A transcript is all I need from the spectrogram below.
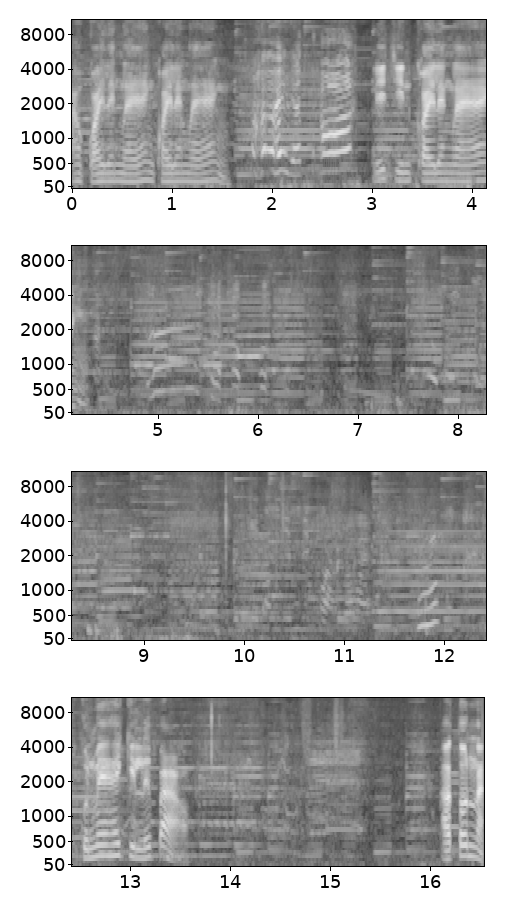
เอาไกวแรงๆไกวแรงเฮ้ยเดี๋ยวทอดๆลี่จินไกวแรงยิ้ คุณแม่ให้กินหรือเปล่า เอาต้นไหน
